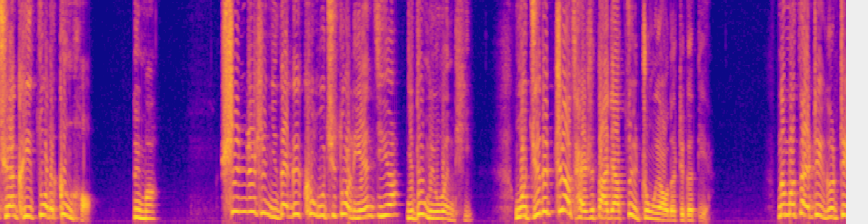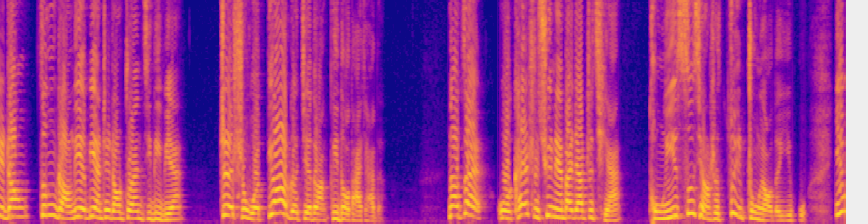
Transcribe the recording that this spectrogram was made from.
全可以做得更好，对吗？甚至是你在跟客户去做连接，你都没有问题。我觉得这才是大家最重要的这个点。那么，在这个这张增长裂变这张专辑里边，这是我第二个阶段给到大家的。那在我开始训练大家之前，统一思想是最重要的一步，因为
